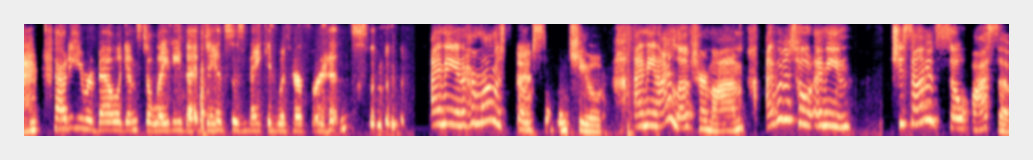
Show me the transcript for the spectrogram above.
How do you rebel against a lady that dances naked with her friends? I mean, her mom was so so cute. I mean, I loved her mom. I would have told. I mean, she sounded so awesome.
